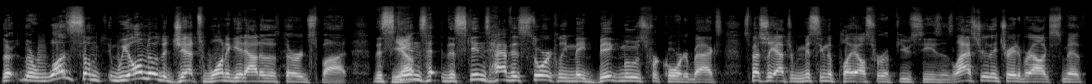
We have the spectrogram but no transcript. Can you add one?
there, there, was some. We all know the Jets want to get out of the third spot. The Skins, yep. the Skins have historically made big moves for quarterbacks, especially after missing the playoffs for a few seasons. Last year they traded for Alex Smith.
